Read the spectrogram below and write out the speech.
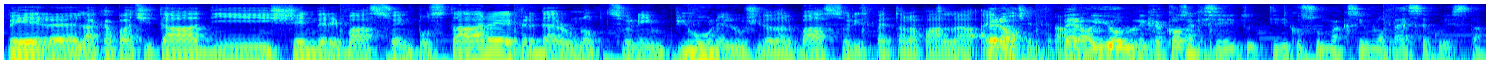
per la capacità di scendere basso e impostare, per dare un'opzione in più nell'uscita dal basso rispetto alla palla ai Però, centrali. però io l'unica cosa che se- ti dico su Maxim Lopez è questa.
